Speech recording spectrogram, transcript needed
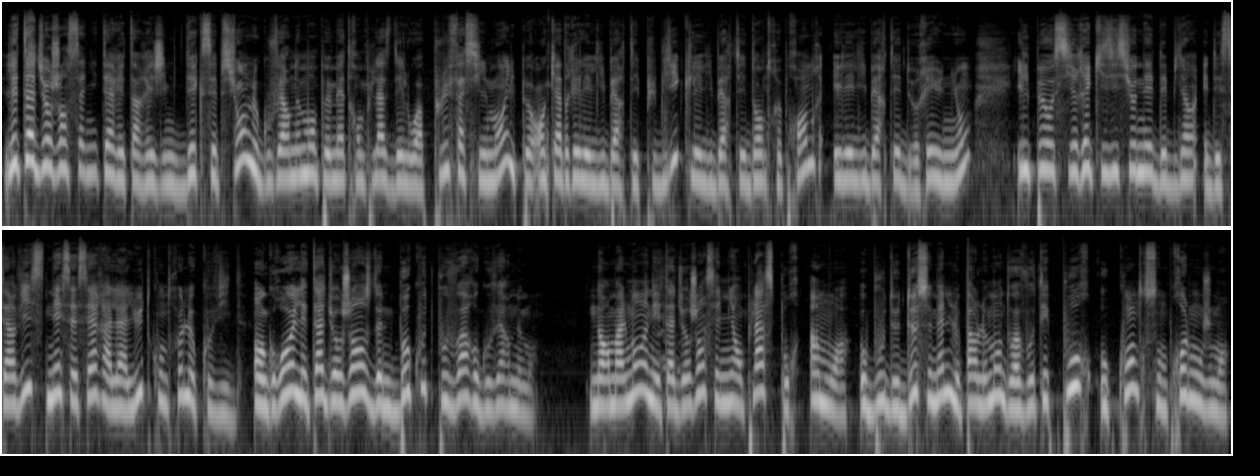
L'état d'urgence sanitaire est un régime d'exception. Le gouvernement peut mettre en place des lois plus facilement. Il peut encadrer les libertés publiques, les libertés d'entreprendre et les libertés de réunion. Il peut aussi réquisitionner des biens et des services nécessaires à la lutte contre le Covid. En gros, l'état d'urgence donne beaucoup de pouvoir au gouvernement. Normalement, un état d'urgence est mis en place pour un mois. Au bout de deux semaines, le Parlement doit voter pour ou contre son prolongement.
